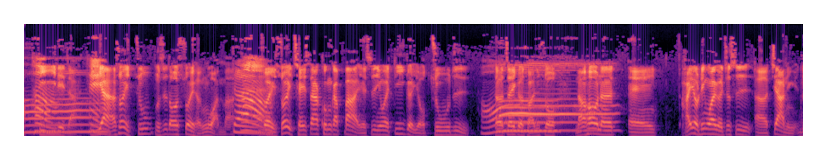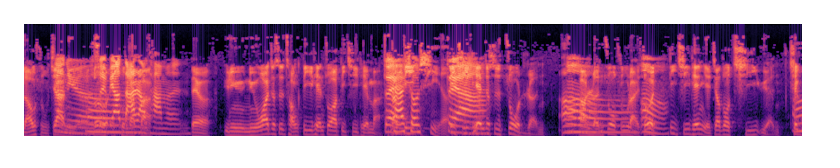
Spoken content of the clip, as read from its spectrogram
第一列的，一样，所以猪不是都睡很晚嘛？对，所以切沙坤嘎巴也是因为第一个有猪日的这个传说，然后呢，诶，还有另外一个就是呃嫁女老鼠嫁女儿，所以不要打扰他们。对，女女娲就是从第一天做到第七天嘛，对，她休息了。第七天就是做人，把人做出来，所以第七天也叫做七元七元，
